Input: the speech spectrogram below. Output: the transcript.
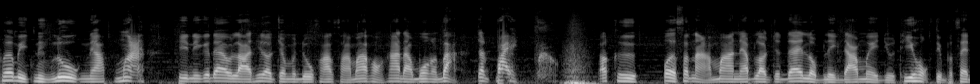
เพิ่มอีก 1 ลูกนะครับมา ทีนี้ก็ได้เวลาที่เราจะมาดูความสามารถของ 5 ดาวม่วงกันบ้างจัดไป ก็คือเปิดสนามมานะครับเราจะได้หลบหลีกดาเมจอยู่ที่ 60%น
